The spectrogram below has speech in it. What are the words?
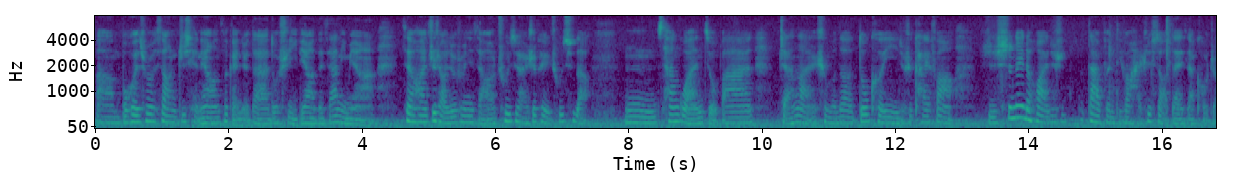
啊，不会说像之前那样子，感觉大家都是一定要在家里面啊。现在的话，至少就是说你想要出去还是可以出去的，嗯，餐馆、酒吧、展览什么的都可以就是开放，只室内的话就是大部分地方还是需要戴一下口罩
